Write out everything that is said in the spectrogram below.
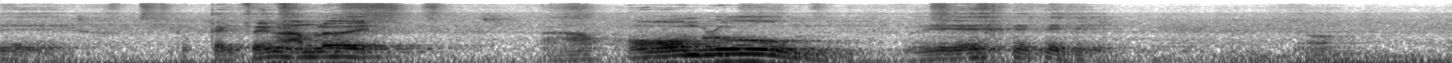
นี่ตกแต่งสวยงามเลยโฮมรูมนี่เนาะโฮ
